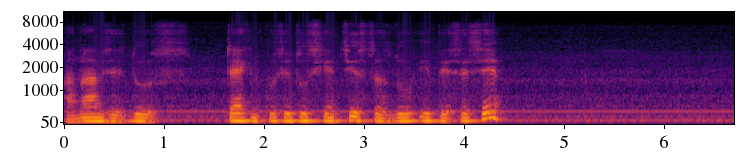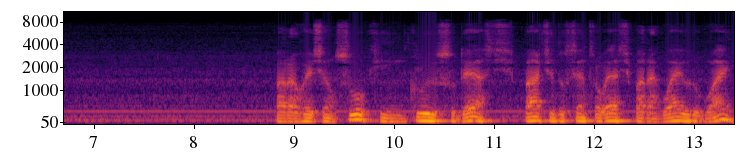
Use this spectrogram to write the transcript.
análise dos técnicos e dos cientistas do IPCC, para a região sul, que inclui o sudeste, parte do centro-oeste, Paraguai, Uruguai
